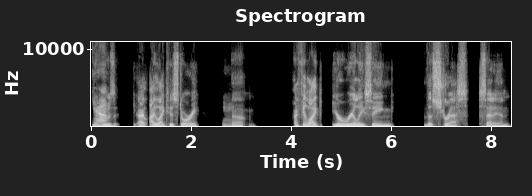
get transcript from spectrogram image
Yeah. He was. I, I liked his story. Mhm. Um, I feel like you're really seeing the stress set in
